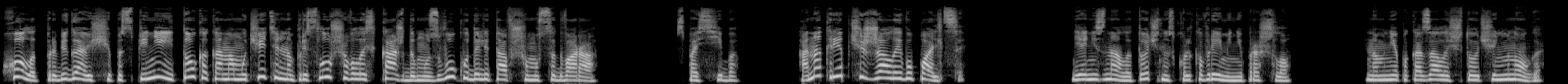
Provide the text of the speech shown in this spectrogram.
холод, пробегающий по спине, и то, как она мучительно прислушивалась к каждому звуку, долетавшему со двора. «Спасибо». Она крепче сжала его пальцы. Я не знала точно, сколько времени прошло. Но мне показалось, что очень много.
